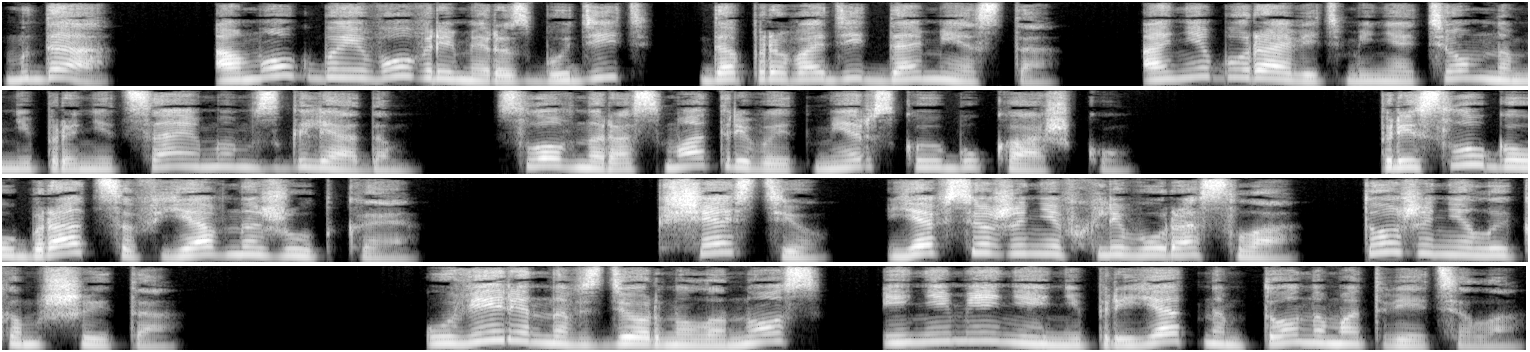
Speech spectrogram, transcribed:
Мда, а мог бы и вовремя разбудить, да проводить до места, а не буравить меня темным непроницаемым взглядом, словно рассматривает мерзкую букашку. Прислуга у братцев явно жуткая. К счастью, я все же не в хлеву росла, тоже не лыком шита. Уверенно вздернула нос и не менее неприятным тоном ответила.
